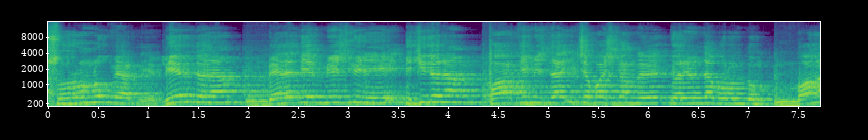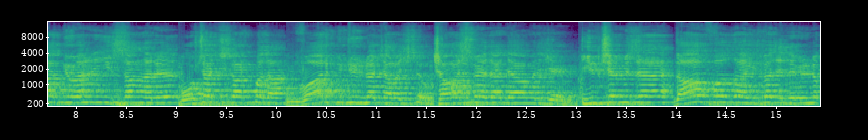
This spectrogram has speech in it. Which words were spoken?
sorumluluk verdi. Bir dönem belediye meclisi, iki dönem partimizde ilçe başkanlığı görevinde bulundum. Bana güvenen insanları boşa çıkartmadan var gücümle çalıştım. Çalışmaya da devam edeceğim. İlçemize daha fazla hizmet edebilmek,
